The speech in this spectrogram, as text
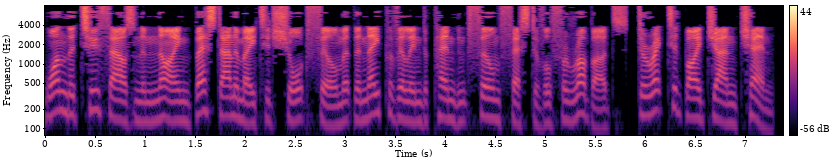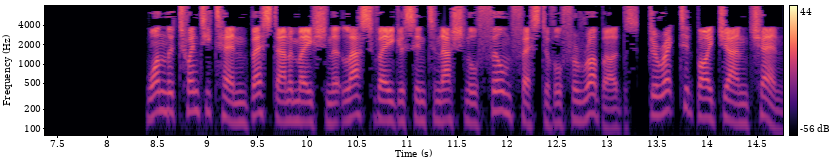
Won the 2009 Best Animated Short Film at the Naperville Independent Film Festival for Rubbards, directed by Jan Chen. Won the 2010 Best Animation at Las Vegas International Film Festival for Rubbards, directed by Jan Chen.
